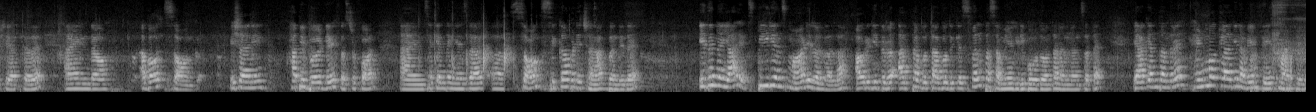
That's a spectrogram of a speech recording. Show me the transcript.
ಖುಷಿ ಆಗ್ತದೆ and about song Ishani happy birthday first of all and second thing is that song ಸಿಕ್ಕಾಪಟ್ಟೆ ಚೆನ್ನಾಗಿ ಬಂದಿದೆ. ಇದನ್ನ ಯಾರು ಎಕ್ಸ್ಪೀರಿಯನ್ಸ್ ಮಾಡಿರಲ್ವಲ್ಲ ಅವ್ರಿಗೆ ಇದ್ರ ಅರ್ಥ ಗೊತ್ತಾಗೋದಕ್ಕೆ ಸ್ವಲ್ಪ ಸಮಯ ಹಿಡಿಬಹುದು ಅಂತ ನನ್ಗನ್ಸುತ್ತೆ. ಯಾಕಂತಂದ್ರೆ, ಹೆಣ್ಮಕ್ಳಾಗಿ ನಾವೇನ್ ಫೇಸ್ ಮಾಡ್ತೀವಿ.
